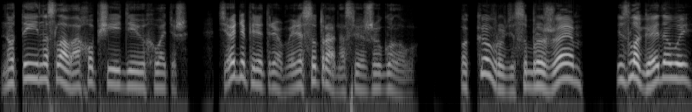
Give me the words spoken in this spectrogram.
Но ты и на словах общую идею хватишь. Сегодня перетрем или с утра на свежую голову? Пока вроде соображаем. Излагай давай.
